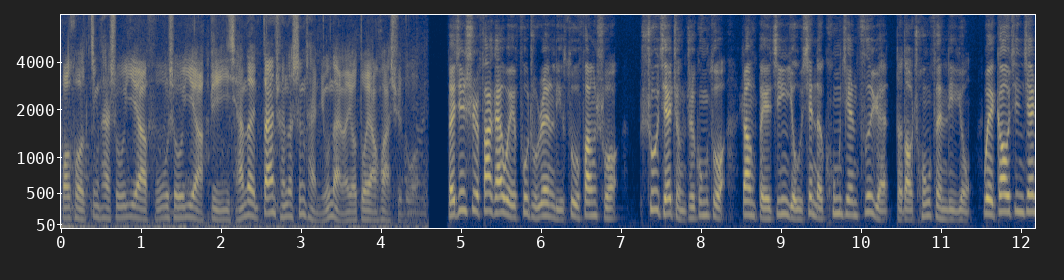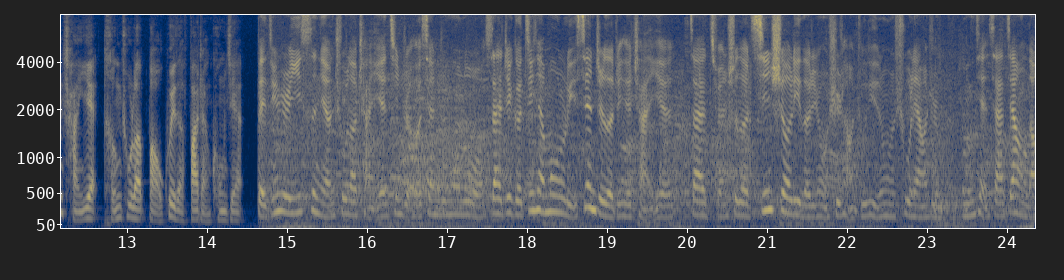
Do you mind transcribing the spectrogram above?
包括静态收益啊、服务收益啊，比以前的单纯的生产牛奶呢要多样化许多。”北京市发改委副主任李素芳说。疏解整治工作让北京有限的空间资源得到充分利用，为高精尖产业腾出了宝贵的发展空间。北京是一四年出了产业禁止和限制目录，在这个禁限目录里限制的这些产业，在全市的新设立的这种市场主体中的数量是明显下降的，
